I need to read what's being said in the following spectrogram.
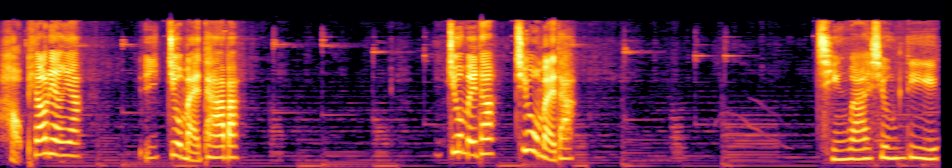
好漂亮呀，就买它吧，就买它，就买它。”青蛙兄弟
